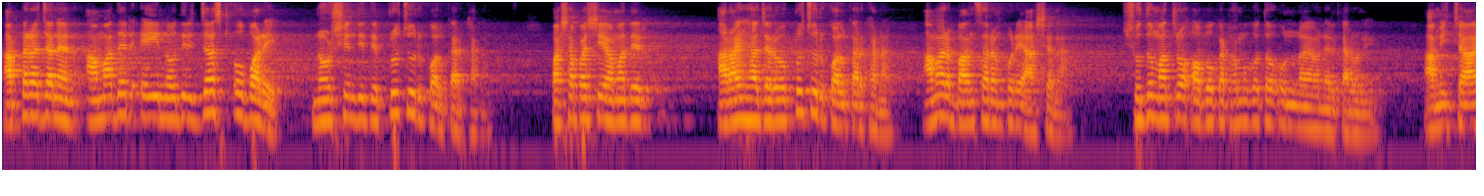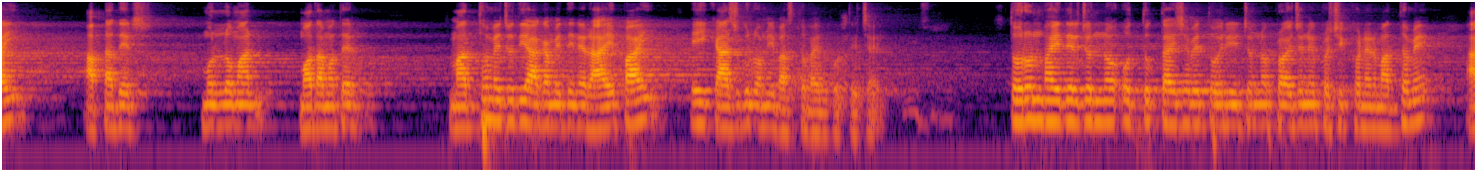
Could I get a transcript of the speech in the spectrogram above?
আপনারা জানেন, আমাদের এই নদীর জাস্ট ওপারে নরসিংদীতে প্রচুর কলকারখানা। পাশাপাশি আমাদের আড়াই হাজারও প্রচুর কলকারখানা আমার বানসারামপুরে আসে না, শুধুমাত্র অবকাঠামোগত উন্নয়নের কারণে। আমি চাই আপনাদের মূল্যমান মতামতের মাধ্যমে যদি আগামী দিনে রায় পাই, এই কাজগুলো আমি বাস্তবায়ন করতে চাই। তরুণ ভাইদের জন্য উদ্যোক্তা হিসেবে তৈরির জন্য প্রয়োজনীয় প্রশিক্ষণের মাধ্যমে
